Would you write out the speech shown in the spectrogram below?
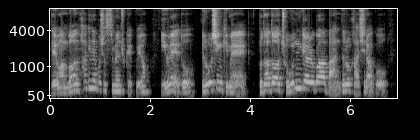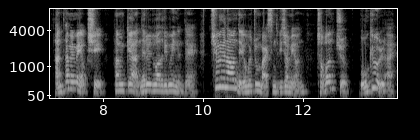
내용 한번 확인해 보셨으면 좋겠고요. 이외에도 들어오신 김에 보다 더 좋은 결과 만들어 가시라고 단타매매 역시 함께 안내를 도와드리고 있는데 최근에 나온 내용을 좀 말씀드리자면 저번 주 목요일 날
